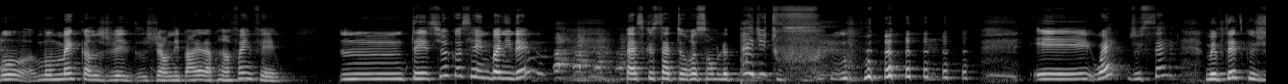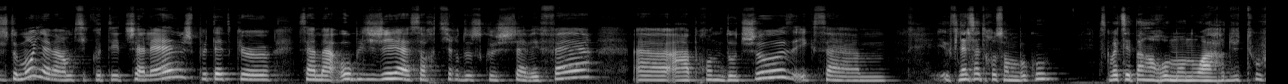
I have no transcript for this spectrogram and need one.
mon, mon, mec, quand je, vais, je lui en ai parlé la première fois, il me fait, Hmm, t'es sûr que c'est une bonne idée? Parce que ça te ressemble pas du tout. Et ouais, je sais. Mais peut-être que justement, il y avait un petit côté challenge. Peut-être que ça m'a obligée à sortir de ce que je savais faire, à, apprendre d'autres choses et que ça. au final, ça te ressemble beaucoup? Parce qu'en fait, c'est pas un roman noir du tout.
